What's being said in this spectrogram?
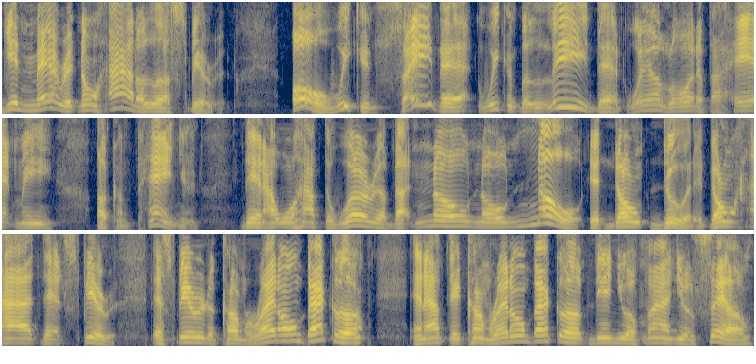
Getting married don't hide a lust spirit. oh, we can say that, we can believe that, well, Lord, if I had me a companion, then I won't have to worry about no, no, no. It don't do it. It don't hide that spirit. That spirit will come right on back up, and after it come right on back up, then you'll find yourself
